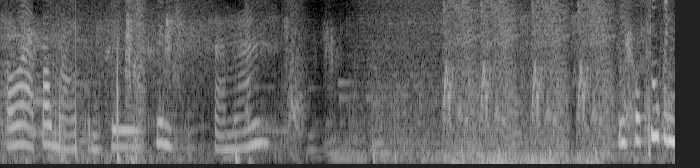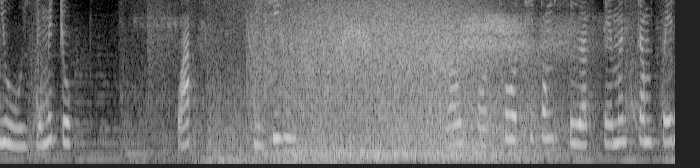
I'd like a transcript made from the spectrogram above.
เพราะว่าเป้าหมายผมคือขึ้นสามล้านอุ้ยเขาสู้กันอยู่ยังไม่จบ วับอีชิงเราขอโทษที่ต้องเสือก แต่มันจำเป็น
